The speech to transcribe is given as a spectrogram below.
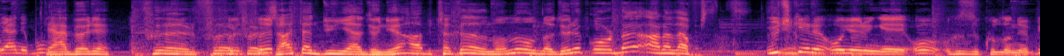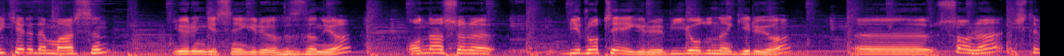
Yani bu Yani böyle fır fır Fır fır. fır. Zaten dünya dönüyor. Abi takılalım onu onunla dönüp orada arada 3 kere o yörüngeyi o hızı kullanıyor. Bir kere de Mars'ın yörüngesine giriyor, hızlanıyor. Ondan sonra bir rotaya giriyor, bir yoluna giriyor. Ee, sonra işte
